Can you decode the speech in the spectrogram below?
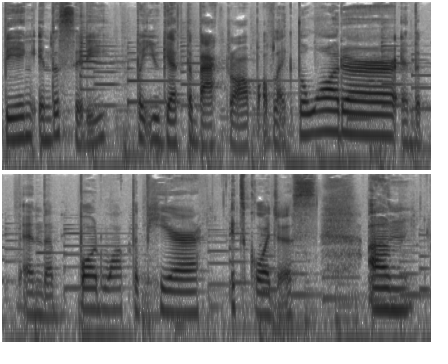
being in the city, but you get the backdrop of like the water and the and the boardwalk, the pier. It's gorgeous. Um,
